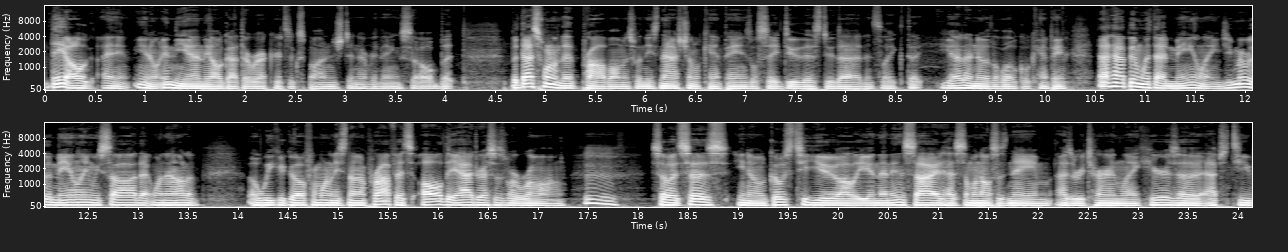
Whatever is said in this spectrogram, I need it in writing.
they all, I, you know, in the end, they all got their records expunged and everything. So, but, but that's one of the problems when these national campaigns will say do this, do that. It's like that you got to know the local campaign. That happened with that mailing. Do you remember the mailing we saw that went out of a week ago from one of these nonprofits? All the addresses were wrong. Mm. So it says, you know, goes to you, Ali, and then inside has someone else's name as a return. Like here's a absentee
